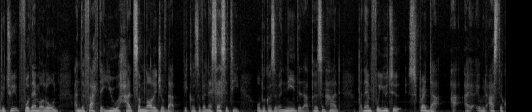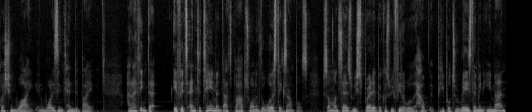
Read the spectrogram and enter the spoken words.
between for them alone and the fact that you had some knowledge of that because of a necessity or because of a need that that person had but then for you to spread that I, I would ask the question why and what is intended by it and I think that if it's entertainment, that's perhaps one of the worst examples. If someone says we spread it because we feel it will help the people to raise them in Iman,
